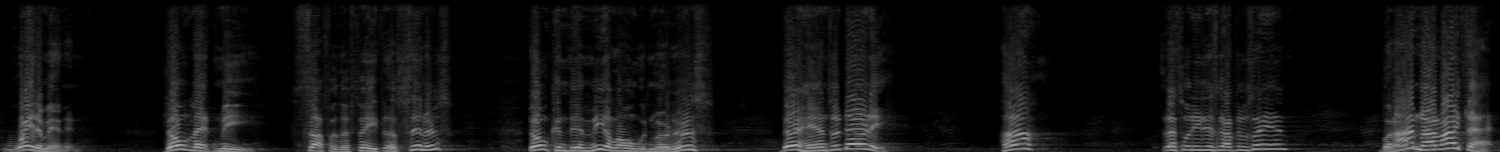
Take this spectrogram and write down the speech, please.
Wait a minute. Don't let me suffer the faith of sinners. Don't condemn me along with murderers. Their hands are dirty. Huh? That's what he just got through saying. But I'm not like that.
